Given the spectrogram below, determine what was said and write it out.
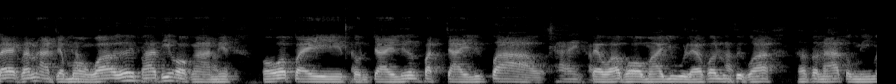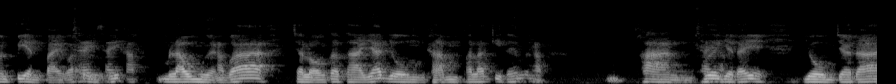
แรกท่านอาจจะมองว่าเอ้ยพระที่ออกงานเนี่ย เพราะว่าไปครับสนใจเรื่องปัจจัยหรือเปล่าใช่ครับแต่ว่าพอมาอยู่แล้วก็ครู้รับสึกว่าทัศนะตรงนี้มันเปลี่ยนไปว่าใช่เออใช่ครับ เราเหมือนครับว่าฉลองศรัทธาญาติโยมครัทำบภารกิจให้มันครับผ่านใช่เพื่อครับจะได้โยมจะได้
